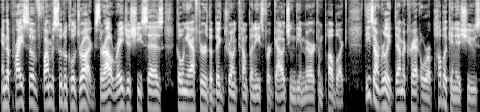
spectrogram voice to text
and the price of pharmaceutical drugs. They're outrageous, she says, going after the big drug companies for gouging the American public. These aren't really Democrat or Republican issues.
